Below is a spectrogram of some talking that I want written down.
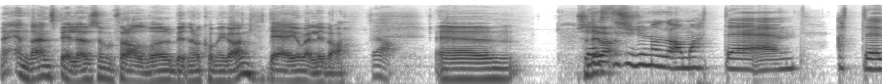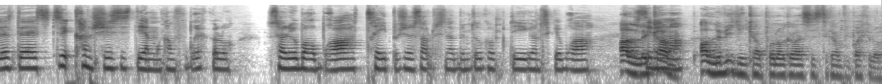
Men enda en spiller som for alvor begynner å komme i gang. Det er jo veldig bra. Ja. Um, så det var Leste ikke du noe om at, uh, at eh, dette kanskje siste hjemmekamp for Brekkalo? Så er det jo bare bra at Tripic og Salvesen har begynt å komme i ganske bra Alle, kamp, alle vikingkampene kan være siste kamp på Brekkelo.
